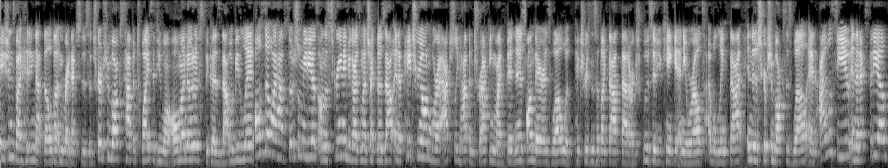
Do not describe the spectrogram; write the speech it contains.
notifications by hitting that bell button right next to the subscription box. Tap it twice if you want all my notifs because that would be lit. Also, I have social medias on the screen if you guys want to check those out and a Patreon where I actually have been tracking my fitness on there as well with pictures and stuff like that that are exclusive. You can't get anywhere else. I will link that in the description box as well. And I will see you in the next video.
